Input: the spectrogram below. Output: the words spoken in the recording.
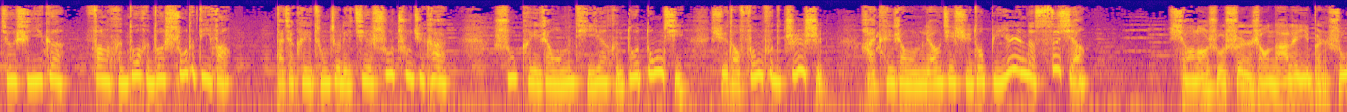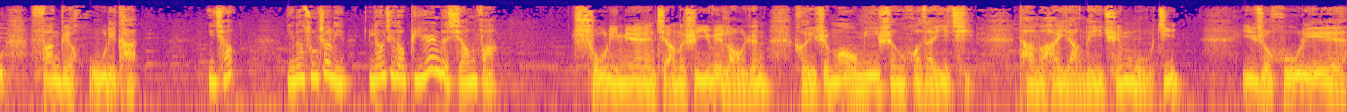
就是一个放了很多很多书的地方，大家可以从这里借书出去看。书可以让我们体验很多东西，学到丰富的知识。”还可以让我们了解许多别人的思想。小老鼠顺手拿来一本书，翻给狐狸看。你瞧，你能从这里了解到别人的想法。书里面讲的是一位老人和一只猫咪生活在一起，他们还养了一群母鸡。一只狐狸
